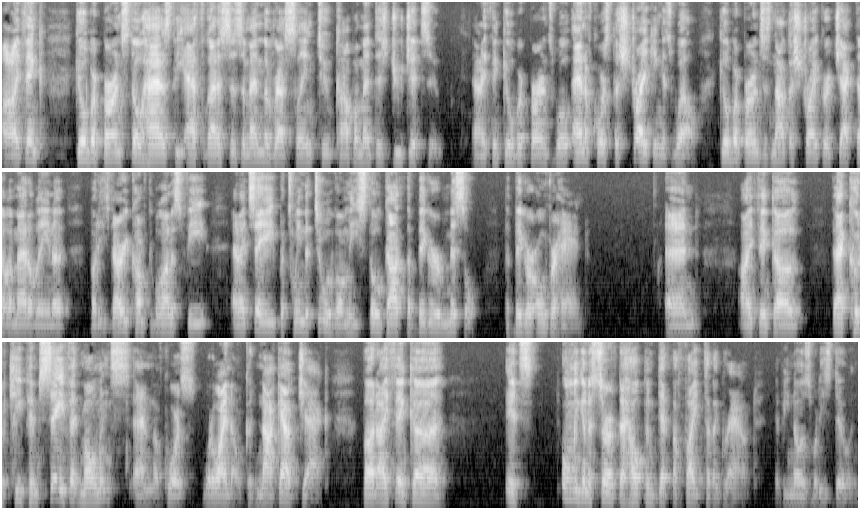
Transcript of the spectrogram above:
I think Gilbert Burns still has the athleticism and the wrestling to complement his jiu-jitsu. And I think Gilbert Burns will, and of course the striking as well. Gilbert Burns is not the striker of Jack Della Maddalena, but he's very comfortable on his feet. And I'd say between the two of them, he's still got the bigger missile, the bigger overhand. And I think uh, that could keep him safe at moments. And of course, what do I know? Could knock out Jack. But I think uh, it's only going to serve to help him get the fight to the ground if he knows what he's doing.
